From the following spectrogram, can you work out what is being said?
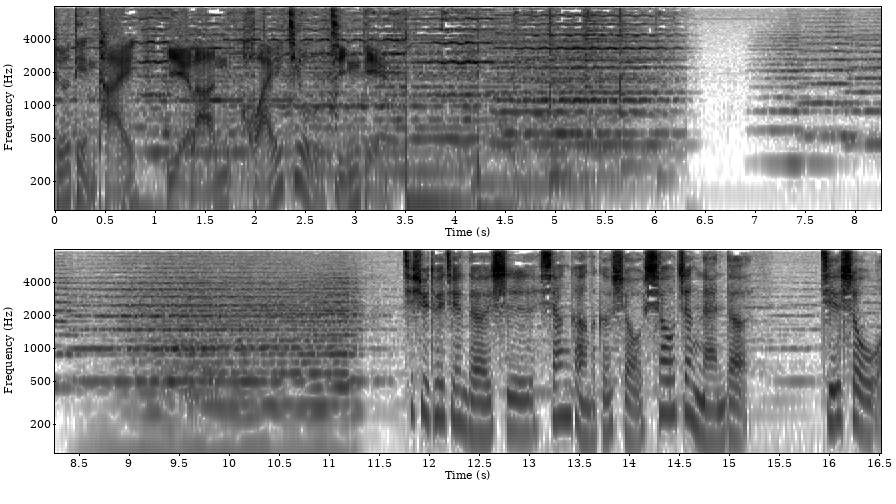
车电台夜蓝怀旧经典。继续推荐的是香港的歌手萧正楠的《接受我》。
